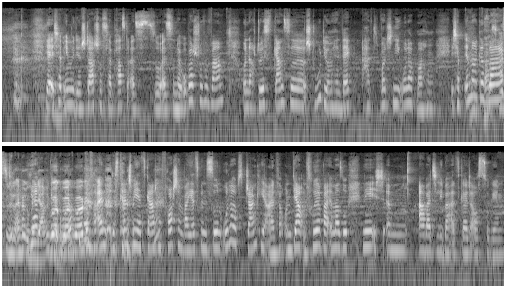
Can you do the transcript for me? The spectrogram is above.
ja, ich habe irgendwie den Startschuss verpasst, als so als es in der Oberstufe war. Und auch durchs ganze Studium hinweg hat, wollte ich nie Urlaub machen. Ich habe immer gesagt. Was? Hast du denn einfach über ja, Jahre work, work, work. Und vor allem, das kann ich mir jetzt gar nicht mehr vorstellen, weil jetzt bin ich so ein Urlaubsjunkie einfach. Und ja, und früher war immer so, nee, ich ähm, arbeite lieber als Geld auszugeben.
